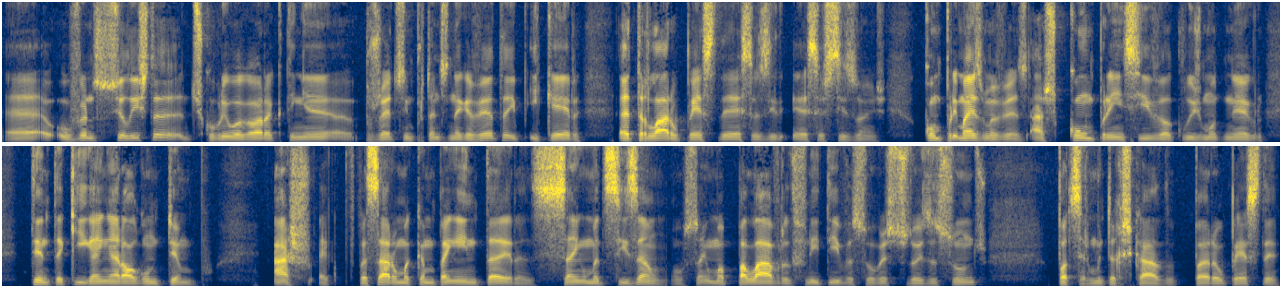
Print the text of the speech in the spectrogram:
uh, o governo socialista descobriu agora que tinha eh, projetos importantes na gaveta e, e quer atrelar o PSD a essas, a essas decisões. Compre, mais uma vez, acho compreensível que Luís Montenegro tente aqui ganhar algum tempo. Acho é que passar uma campanha inteira sem uma decisão ou sem uma palavra definitiva sobre estes dois assuntos pode ser muito arriscado para o PSD.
